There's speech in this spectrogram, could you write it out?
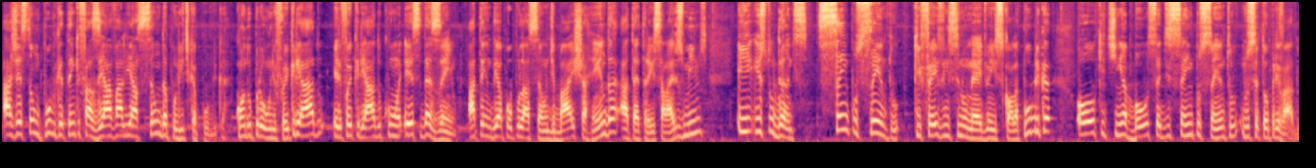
A gestão pública tem que fazer a avaliação da política pública. Quando o ProUni foi criado, ele foi criado com esse desenho: atender a população de baixa renda, até três salários mínimos, e estudantes 100% que fez o ensino médio em escola pública ou que tinha bolsa de 100% no setor privado.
